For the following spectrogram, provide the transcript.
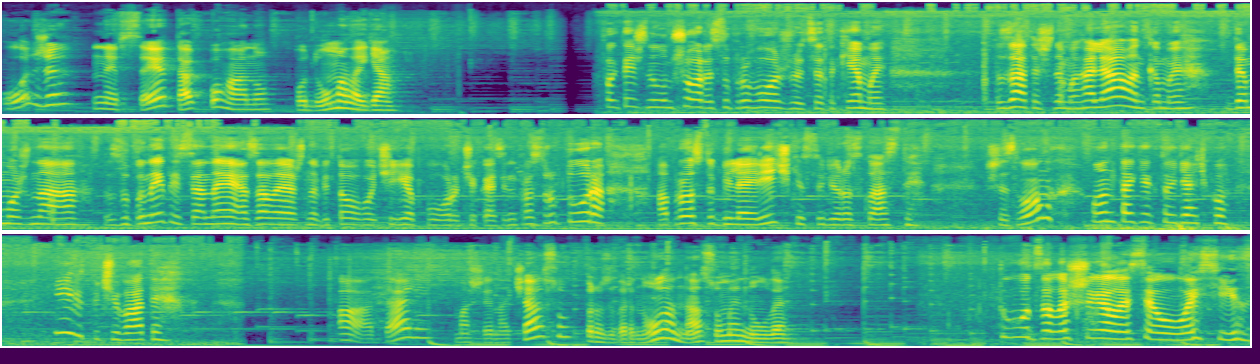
Отже, не все так погано, подумала я. Фактично, лумшори супроводжуються такими затишними галявинками, де можна зупинитися незалежно від того, чи є поруч якась інфраструктура, а просто біля річки собі розкласти шезлонг, он так як той дядько, і відпочивати. А далі машина часу розвернула нас у минуле. Тут залишилася ось із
